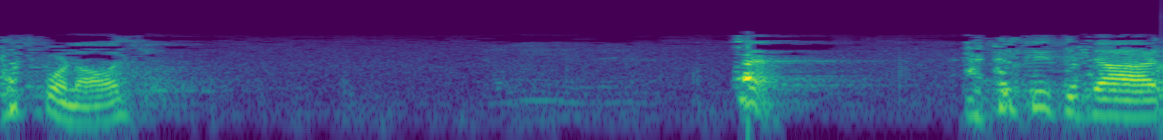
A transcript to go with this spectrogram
What's foreknowledge? Yeah. Because he's the God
